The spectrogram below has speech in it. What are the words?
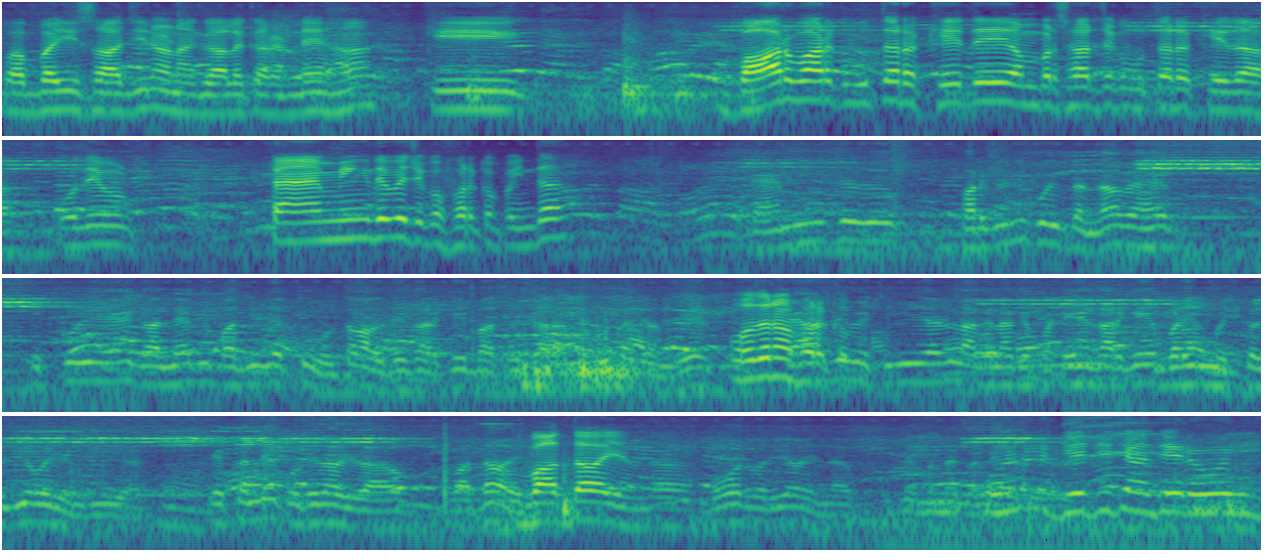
ਬਾਬਾ ਜੀ ਸਾਜ ਜੀ ਨਾਲ ਗੱਲ ਕਰਨ ਦੇ ਹਾਂ ਕਿ ਬਾਰ-ਬਾਰ ਕਬੂਤਰ ਰੱਖੇ ਤੇ ਅੰਮ੍ਰਿਤਸਰ ਚ ਕਬੂਤਰ ਰੱਖੇ ਦਾ, ਉਹਦੇ ਟਾਈਮਿੰਗ ਦੇ ਵਿੱਚ ਕੋਈ ਫ਼ਰਕ ਪੈਂਦਾ? ਟਾਈਮਿੰਗ 'ਚ ਫ਼ਰਕ ਨਹੀਂ ਕੋਈ ਪੈਂਦਾ, ਵੈਸੇ ਇੱਕੋ ਇਹ ਗੱਲ ਹੈ ਕਿ ਬਸ ਜਿਹੜੇ ਧੂਲ ਧਾਲ ਦੇ ਕਰਕੇ ਬਸ ਸਾਰਾ ਹੋ ਜਾਂਦੇ ਆ। ਉਹਦੇ ਨਾਲ ਫ਼ਰਕ ਵਿੱਚ ਵੀ ਯਾਰ ਲੱਗ ਲੱਗ ਪੱਟੀਆਂ ਕਰਕੇ ਬੜੀ ਮੁਸ਼ਕਲ ਜੀ ਹੋ ਜਾਂਦੀ ਆ। ਇਹ ਇਕੱਲੇ ਕੋਠੇ ਦਾ ਜਿਹੜਾ ਵਾਧਾ ਹੋ ਜਾਂਦਾ। ਵਾਧਾ ਹੋ ਜਾਂਦਾ। ਬਹੁਤ ਵਧੀਆ ਹੋ ਜਾਂਦਾ ਜੇ ਬੰਦਾ ਇਕੱਲੇ ਉਹਨਾਂ ਦੇ ਜਿੱਦ ਜਾਂਦੇ ਰੋਜ਼ ਹੀ।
